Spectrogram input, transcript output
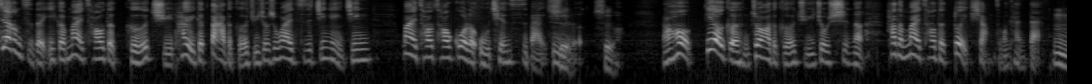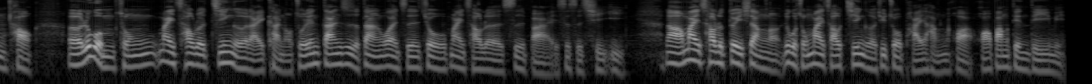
这样子的一个卖超的格局，它有一个大的格局，就是外资今年已经卖超超过了五千四百亿了，是。然后第二个很重要的格局就是呢，它的卖超的对象怎么看待？嗯，好。呃，如果我们从卖超的金额来看哦，昨天单日当然外资就卖超了四百四十七亿。那卖超的对象啊，如果从卖超金额去做排行的话，华邦电第一名，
